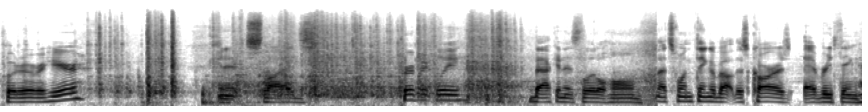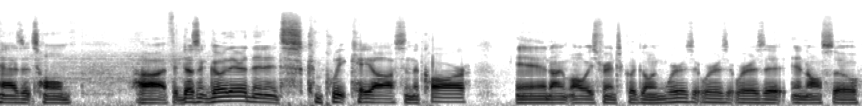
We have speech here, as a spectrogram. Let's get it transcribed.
put it over here, and it slides perfectly back in its little home. That's one thing about this car is everything has its home. Uh, if it doesn't go there, then it's complete chaos in the car, and I'm always frantically going, where is it, where is it, where is it? And also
